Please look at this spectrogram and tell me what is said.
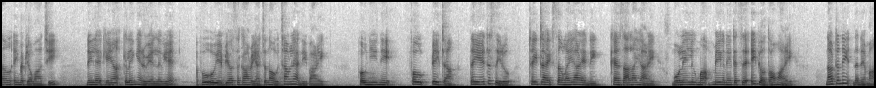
လုံးအိမ်မပြောပါချီနေလေခင်ကကလေးငယ်တွေရဲ့လှုပ်ရဲ့အဖိုးအိုရဲ့ပြောစကားတွေကကျွန်တော်ကိုခြောက်လန့်နေပါတယ်။ဘုံကြီးနဲ့ဖုတ်ပိတ်တာတရေတစေတို့ထိတ်တိုက်ဆုံလိုက်ရတဲ့နေခံစားလိုက်ရတဲ့မိုးလင်းလူမမှေးကနေတစ်ချက်အိပ်ပျော်သွားပါတယ်။နောက်တနေ့နည်းနည်းမှာ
